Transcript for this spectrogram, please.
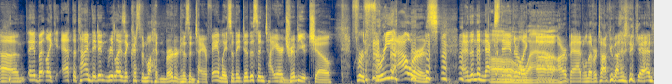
Um, eh, but like at the time, they didn't realize that Chris Benoit had murdered his entire family, so they did this entire tribute show for three hours, and then the next day they're Oh, like, wow. uh, "Our bad. We'll never talk about it again."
